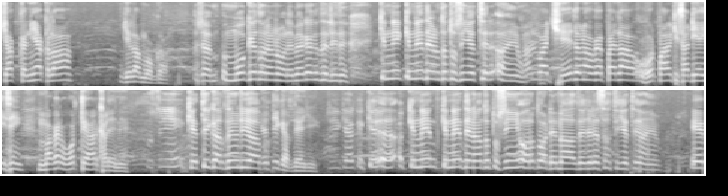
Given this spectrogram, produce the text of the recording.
ਚੱਕ ਕਨਿਆ ਕਲਾਂ ਜ਼ਿਲ੍ਹਾ ਮੋਗਾ। ਅੱਛਾ ਮੋਗੇ ਤੋਂ ਰਹਿਣ ਵਾਲੇ ਮੈਂ ਕਿਹਾ ਕਿ ਦਿੱਲੀ ਦੇ। ਕਿੰਨੇ ਕਿੰਨੇ ਦਿਨ ਤੋਂ ਤੁਸੀਂ ਇੱਥੇ ਆਏ ਹੋ? ਸਾਨੂੰ ਅੱਜ 6 ਦਿਨ ਹੋ ਗਏ ਪਹਿਲਾਂ ਹੋਰ ਪਾਰਟੀ ਸਾਡੀ ਆਈ ਸੀ ਮਗਰ ਹੋਰ ਤਿਆਰ ਖੜੇ ਨੇ। ਤੁਸੀਂ ਖੇਤੀ ਕਰਦੇ ਹੋ ਜੀ ਆਪ? ਖੇਤੀ ਕਰਦੇ ਆ ਜੀ। ਠੀਕ ਹੈ ਕਿ- ਕਿੰਨੇ ਕਿੰਨੇ ਦਿਨਾਂ ਤੋਂ ਤੁਸੀਂ ਔਰ ਤੁਹਾਡੇ ਨਾਲ ਦੇ ਜਿਹੜੇ ਸਾਥੀ ਇੱਥੇ ਆਏ ਹੋ? ਇਹ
